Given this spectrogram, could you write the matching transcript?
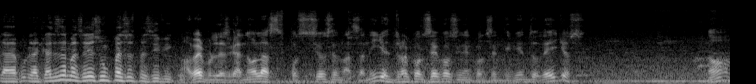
la, la alcaldesa de Manzanillo es un peso específico. A ver, pues les ganó las posiciones en Manzanillo, entró al consejo sin el consentimiento de ellos. ¿No?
